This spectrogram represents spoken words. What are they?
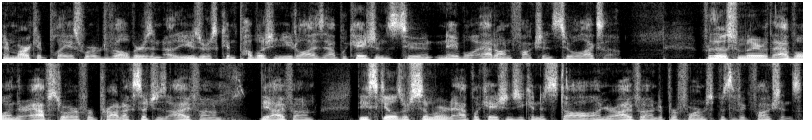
and marketplace where developers and other users can publish and utilize applications to enable add on functions to Alexa. For those familiar with Apple and their App Store for products such as iPhone, the iPhone, these skills are similar to applications you can install on your iPhone to perform specific functions.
